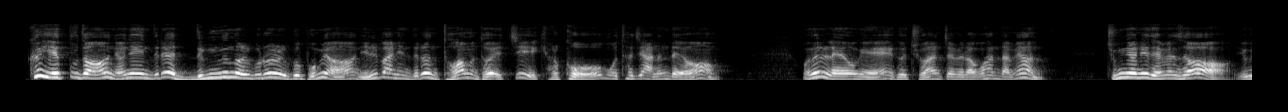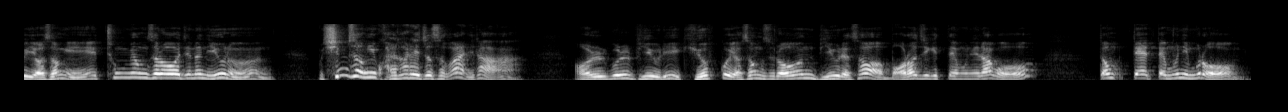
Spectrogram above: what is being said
그 예쁘던 연예인들의 늙는 얼굴을 그 보면 일반인들은 더하면 더했지 결코 못하지 않은데요. 오늘 내용의 그 주안점이라고 한다면 중년이 되면서 이 여성이 퉁명스러워지는 이유는 뭐 심성이 괄괄해져서가 아니라 얼굴 비율이 귀엽고 여성스러운 비율에서 멀어지기 때문이라고 때 때문이므로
